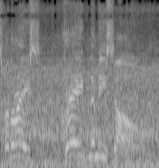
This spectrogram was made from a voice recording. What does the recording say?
For the race, Kraid Nemmeso.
